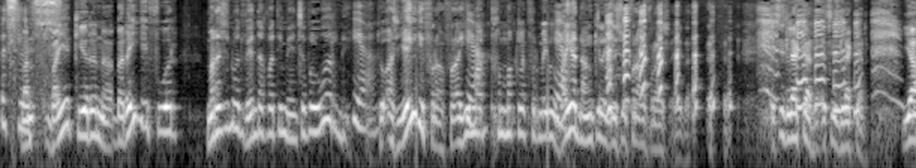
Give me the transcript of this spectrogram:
Beslis. Want baie kere nou berei jy voor Maar dit is noodwendig wat die mense wil hoor nie. Ja. So as jy die vraag vra, jy Ja. maak gemaklik vir my. Ja. Baie dankie dat jy so vra vra Shaida. Dit is lekker, dit is lekker. Ja,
